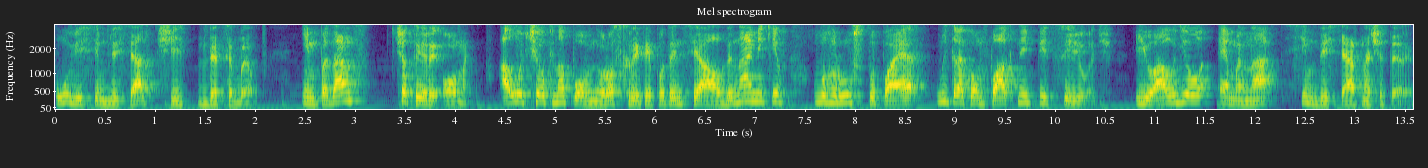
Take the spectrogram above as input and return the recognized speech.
у 86 дБ. Імпеданс 4 Оми. А от щоб наповну розкрити потенціал динаміків, в гру вступає ультракомпактний підсилювач UAudio MNA 70 на 4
